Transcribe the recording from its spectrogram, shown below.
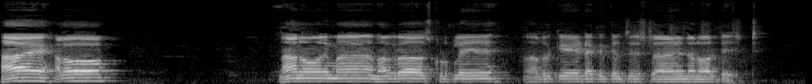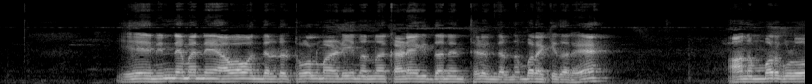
ಹಾಯ್ ಹಲೋ ನಾನು ನಿಮ್ಮ Nagaraj Kudple advocate agriculturist and an artist ಏ, ನಿನ್ನೆ ಮೊನ್ನೆ ಅವ ಒಂದೆರಡು ಟ್ರೋಲ್ ಮಾಡಿ ನನ್ನ ಕಾಣೆಯಾಗಿದ್ದಾನೆ ಅಂಥೇಳಿ ಒಂದೆರಡು ನಂಬರ್ ಹಾಕಿದ್ದಾರೆ. ಆ ನಂಬರ್ಗಳು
